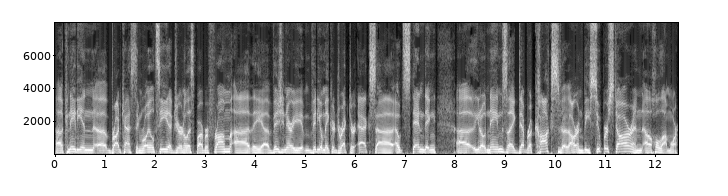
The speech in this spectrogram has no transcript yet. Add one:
uh, Canadian uh, broadcasting royalty, a journalist Barbara Frum, uh, the uh, visionary video maker director X, outstanding you know names like Deborah Cox, R and B superstar, and a whole lot more.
